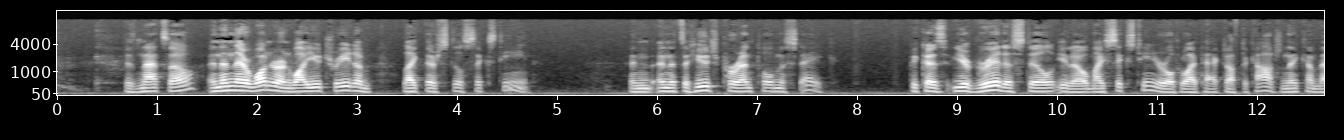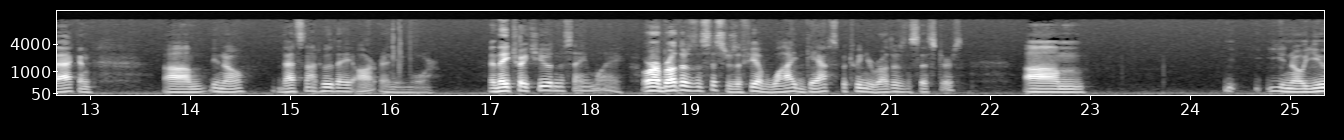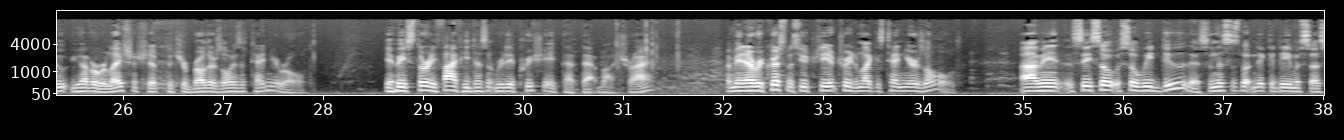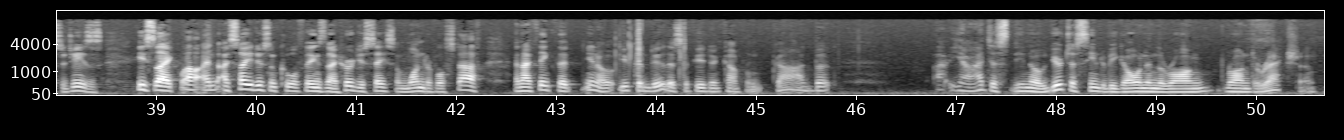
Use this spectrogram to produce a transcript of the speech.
Isn't that so? And then they're wondering why you treat them like they're still 16. And, and it's a huge parental mistake because your grid is still, you know, my 16 year old who I packed off to college, and they come back and, um, you know, that's not who they are anymore. And they treat you in the same way. Or our brothers and sisters, if you have wide gaps between your brothers and sisters, um, y- you know, you, you have a relationship that your brother's always a 10 year old. You know, he's 35, he doesn't really appreciate that that much, right? I mean, every Christmas you treat, treat him like he's 10 years old. I mean, see, so, so we do this, and this is what Nicodemus does to Jesus. He's like, Well, I, I, saw you do some cool things, and I heard you say some wonderful stuff, and I think that, you know, you could do this if you didn't come from God, but yeah, I just, you know, you just seem to be going in the wrong, wrong direction.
